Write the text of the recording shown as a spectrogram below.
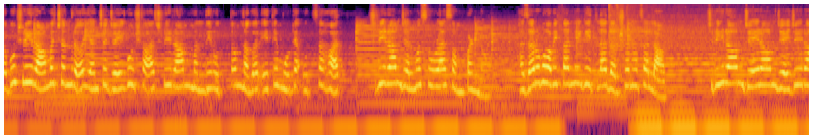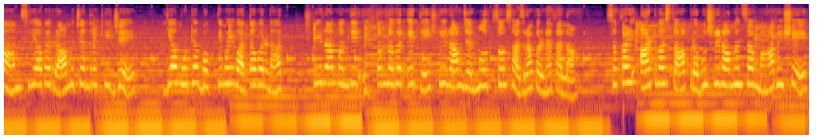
प्रभू श्री रामचंद्र यांच्या जयघोषात श्रीराम मंदिर उत्तम नगर येथे मोठ्या उत्साहात श्रीराम जन्मसोहळा संपन्न. हजारो भाविकांनी घेतला दर्शनाचा लाभ. श्रीराम जय राम जय जय राम सियावर रामचंद्र की जय. या मोठ्या भक्तिमय वातावरणात श्रीराम मंदिर उत्तम नगर येथे श्रीराम जन्मोत्सव साजरा करण्यात आला. सकाळी आठ वाजता प्रभू श्रीरामांचा महाभिषेक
